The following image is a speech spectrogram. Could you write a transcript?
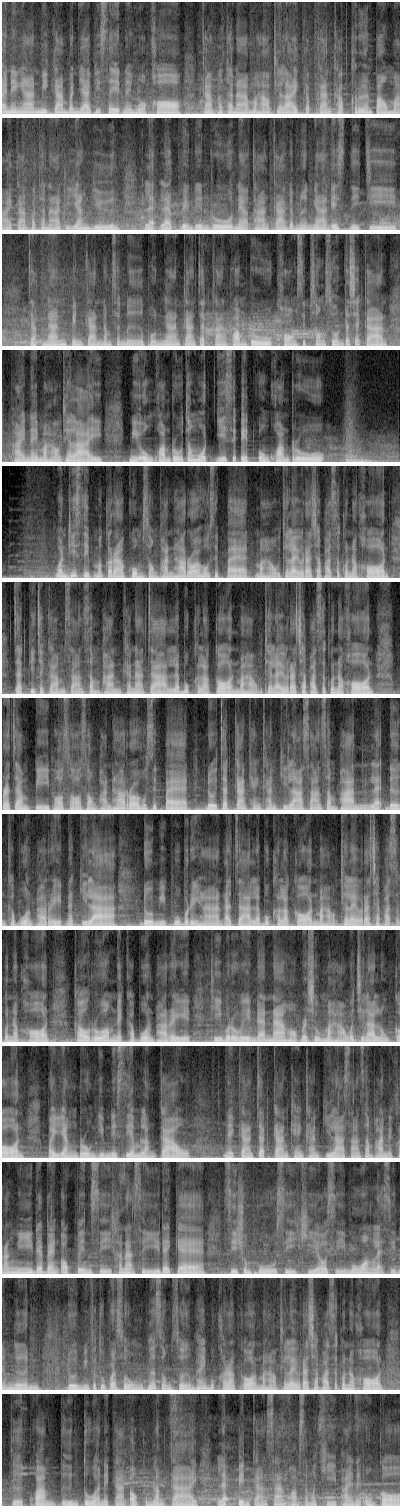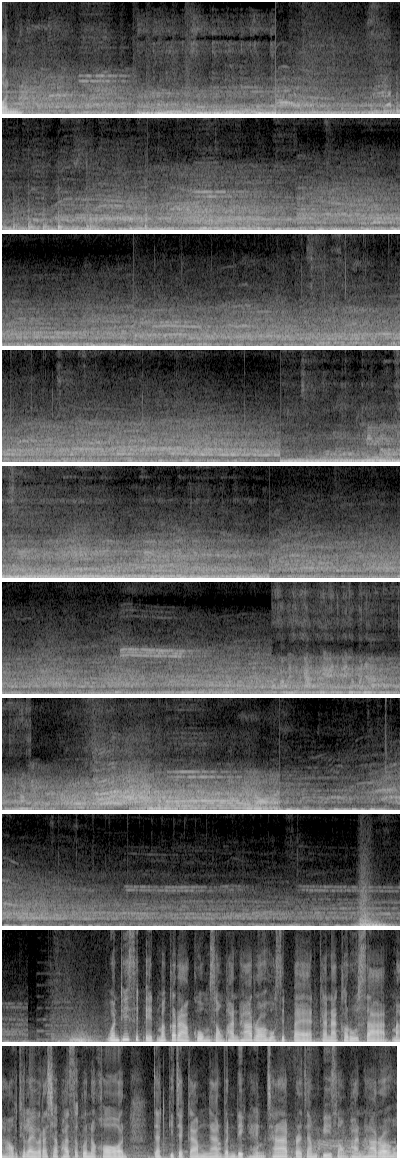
ภายในงานมีการบรรยายพิเศษในหัวข้อ การพัฒนามหาวิทยาลัยกับการขับเคลื่อนเป้าหมายการพัฒนาที่ยั่งยืน และแลกเปลี่ยนเรียนรู้แนวทางการดำเนินงาน SDG จากนั้นเป็นการนำเสนอผลงานการจัดการความรู้ของ 12 ส่วนราชการภายในมหาวิทยาลัย มีองค์ความรู้ทั้งหมด 21 องค์ความรู้ วันที่ 10 มกราคม 2568 มหาวิทยาลัยราชภัฏสกลนคร จัดกิจกรรมสารสัมพันธ์คณาจารย์และบุคลากร มหาวิทยาลัยราชภัฏสกลนคร ประจำปี พศ 2568 โดยจัดการแข่งขันกีฬาสารสัมพันธ์ และเดินขบวนพาเหรดนักกีฬา โดยมีผู้บริหารอาจารย์และบุคลากร มหาวิทยาลัยราชภัฏสกลนคร เข้าร่วมในขบวนพาเหรดที่บริเวณด้านหน้าหอประชุมมหาวชิราลงกรณ์ไปยังโรงยิมเนเซียมหลังเก่า ในการจัดการแข่งขันกีฬาสารสัมพันธ์ในครั้งนี้ได้แบ่งออกเป็น 4 คณะสีได้แก่ สีชมพู สีเขียว สีม่วง และสีน้ำเงิน โดยมีวัตถุประสงค์เพื่อส่งเสริมให้บุคลากรมหาวิทยาลัยราชภัฏสกลนคร เกิดความตื่นตัวในการออกกำลังกาย และเป็นการสร้างความสามัคคีภายในองค์กร ธรรมดา วันที่ 11 มกราคม 2568 คณะครุศาสตร์ มหาวิทยาลัยราชภัฏสกลนคร จัดกิจกรรมงานวันเด็กแห่งชาติประจำปี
